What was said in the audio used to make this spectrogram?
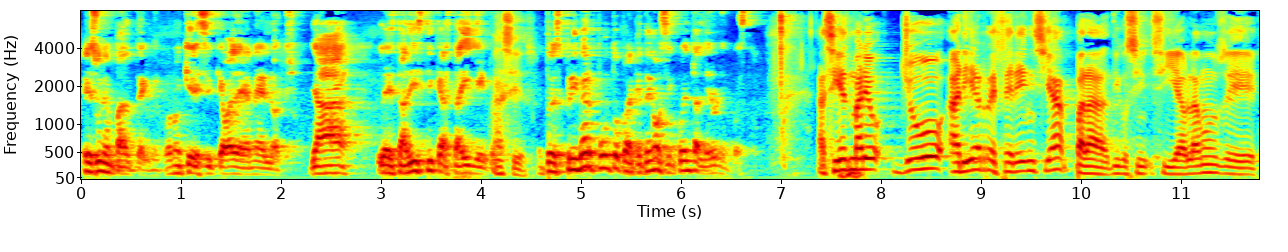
es un empate técnico. No quiere decir que vaya a ganar el otro. Ya la estadística hasta ahí llegó. Así es. Entonces, primer punto para que tengamos en cuenta leer una encuesta. Así es, Mario. Yo haría referencia para, digo, si, si, hablamos de,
